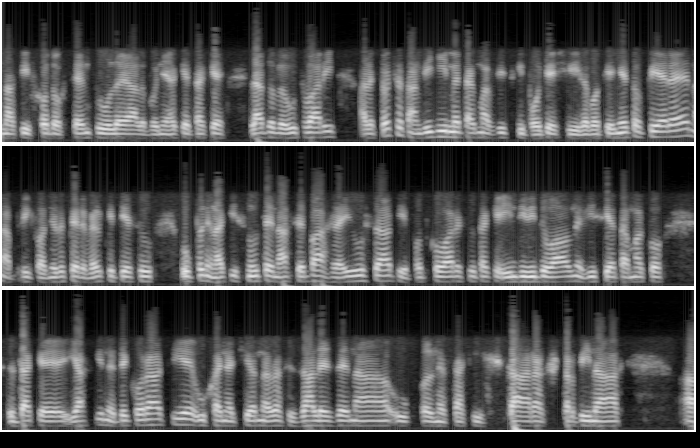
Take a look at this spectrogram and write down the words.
na tých vchodoch centúle alebo nejaké také ľadové útvary, ale to, čo tam vidíme, tak ma vždy poteší, lebo tie netopiere, napríklad netopiere veľké, tie sú úplne natisnuté na seba, hrejú sa, tie podkováre sú také individuálne, vysia tam ako také jaskinné dekorácie, uchania čierna zase zalezená, úplne v takých škárach, štrbinách. A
